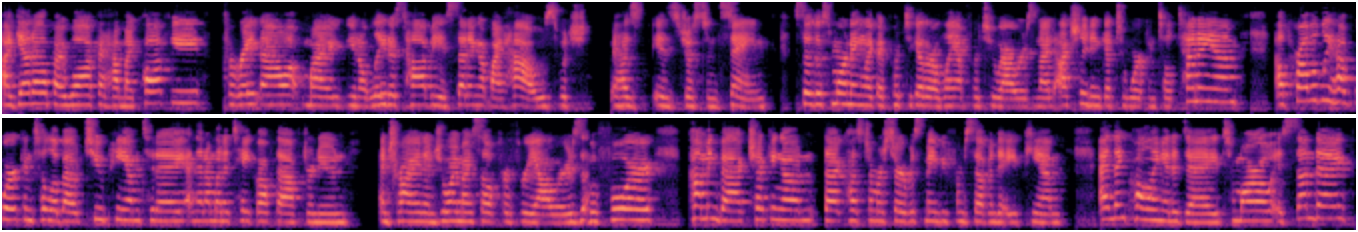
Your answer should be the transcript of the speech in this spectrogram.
I get up, I walk, I have my coffee. For right now, my, you know, latest hobby is setting up my house, which has is just insane. So this morning, like I put together a lamp for two hours, and I actually didn't get to work until 10 a.m. I'll probably have work until about 2 p.m. today, and then I'm going to take off the afternoon and try and enjoy myself for three hours before coming back, checking on that customer service maybe from 7 to 8 p.m., and then calling it a day. Tomorrow is Sunday.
